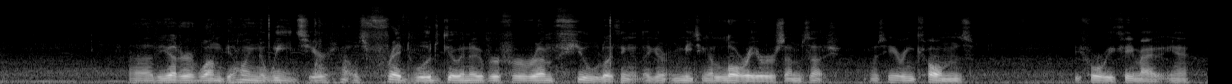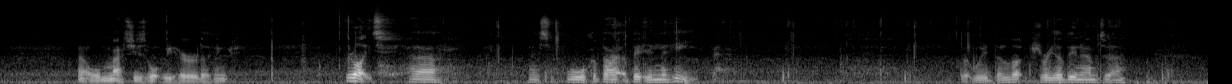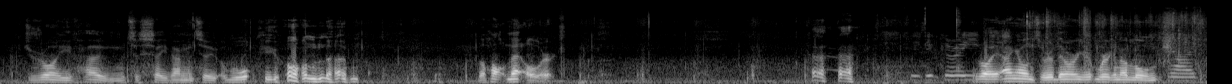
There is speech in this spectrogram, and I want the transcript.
Uh, the other one behind the weeds here, that was Fredwood going over for um, fuel. I think they were meeting a lorry or some such. I was hearing comms before we came out, yeah. That all matches what we heard, I think. Right, uh, let's walk about a bit in the heat. But with the luxury of being able to drive home to save having to walk you on um, the hot metalwork. We've agreed. Right, hang on to it, then we're, we're going to launch. Right.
